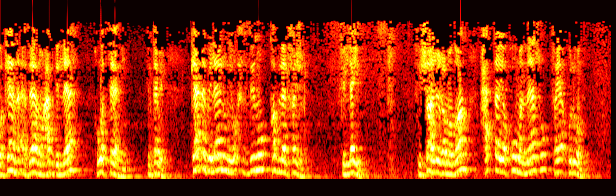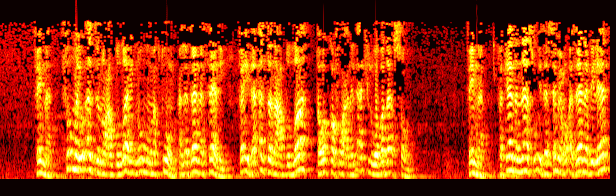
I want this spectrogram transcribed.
وكان أذان عبد الله هو الثاني. انتبه. كان بلال يؤذن قبل الفجر في الليل في شهر رمضان حتى يقوم الناس فيأكلون. فهمنا؟ ثم يؤذن عبد الله بن أم مكتوم الأذان الثاني. فإذا أذن عبد الله توقفوا عن الأكل وبدأ الصوم. فهمنا؟ فكان الناس إذا سمعوا أذان بلال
